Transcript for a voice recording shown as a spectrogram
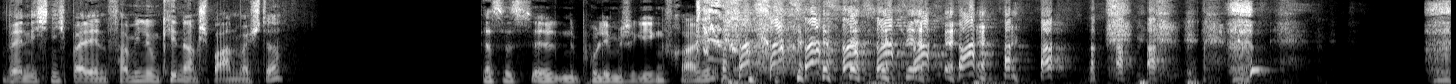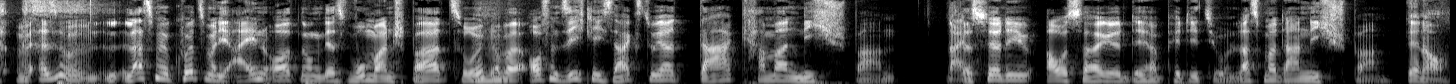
Wenn ich nicht bei den Familien und Kindern sparen möchte? Das ist äh, eine polemische Gegenfrage. also lassen wir kurz mal die Einordnung des, wo man spart, zurück. Mhm. Aber offensichtlich sagst du ja, da kann man nicht sparen. Nein. Das ist ja die Aussage der Petition. Lass mal da nicht sparen. Genau.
